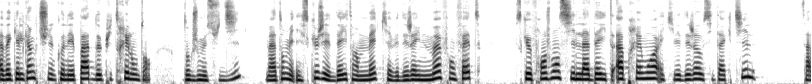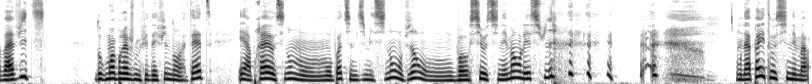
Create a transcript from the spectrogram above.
avec quelqu'un que tu ne connais pas depuis très longtemps. Donc je me suis dit, mais attends, mais est-ce que j'ai date un mec qui avait déjà une meuf en fait? Parce que franchement, s'il la date après moi et qu'il est déjà aussi tactile, ça va vite. Donc moi, bref, je me fais des films dans ma tête. Et après, euh, sinon, mon, mon pote, il me dit, mais sinon, on vient, on va aussi au cinéma, on les suit. On n'a pas été au cinéma,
